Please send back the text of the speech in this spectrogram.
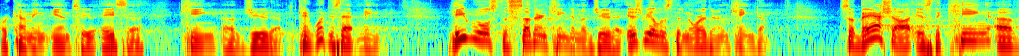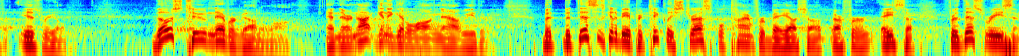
or coming into Asa, king of Judah. Okay, what does that mean? He rules the southern kingdom of Judah. Israel is the northern kingdom. So Baasha is the king of Israel. Those two never got along, and they're not going to get along now either. But, but this is going to be a particularly stressful time for Baasha, or for Asa, for this reason.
